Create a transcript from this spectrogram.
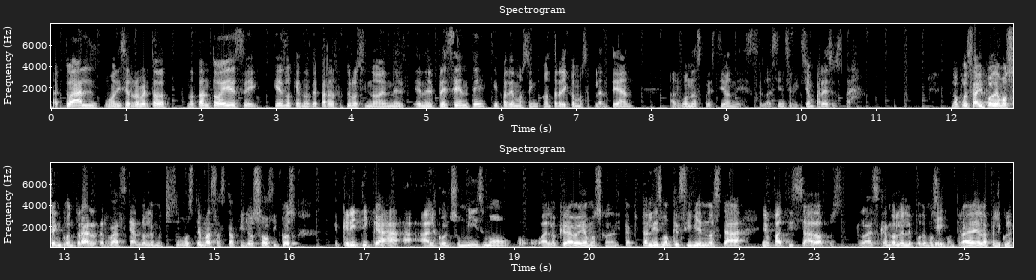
actual, como dice Roberto, no tanto es eh, qué es lo que nos depara el futuro, sino en el, en el presente, qué podemos encontrar y cómo se plantean algunas cuestiones. La ciencia ficción para eso está. No, pues ahí podemos encontrar rascándole muchísimos temas hasta filosóficos, crítica al consumismo o a lo que veíamos con el capitalismo, que si bien no está enfatizado, pues rascándole le podemos encontrar ahí a la película.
